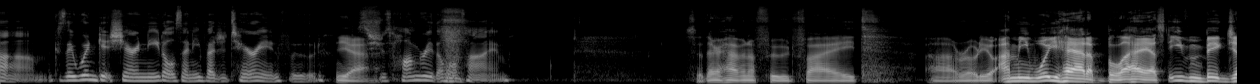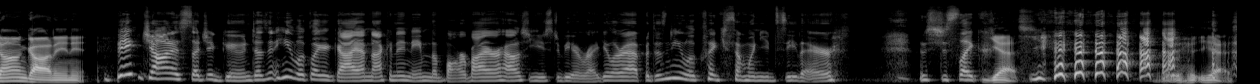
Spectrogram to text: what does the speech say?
Um, because they wouldn't get Sharon Needles any vegetarian food. Yeah. She was hungry the whole time. So they're having a food fight, uh, rodeo. I mean, we had a blast. Even Big John got in it. Big John is such a goon. Doesn't he look like a guy? I'm not going to name the bar by our house you used to be a regular at, but doesn't he look like someone you'd see there? It's just like Yes. yes.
